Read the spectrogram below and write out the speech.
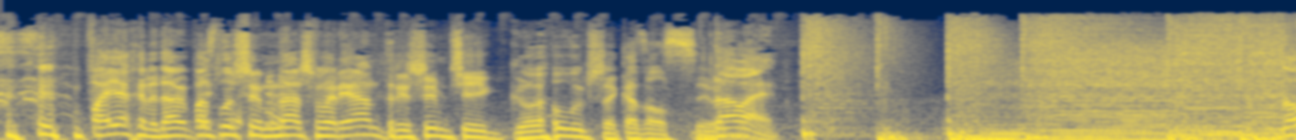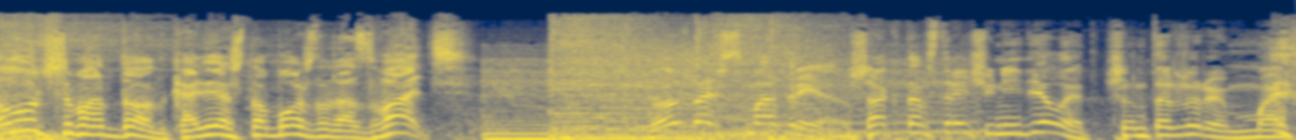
поехали, давай послушаем наш вариант, решим, чей лучше оказался. Давай. Но лучшим, Антон, конечно, можно назвать... Ну, значит, смотри, шаг навстречу не делает, шантажируем мать.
